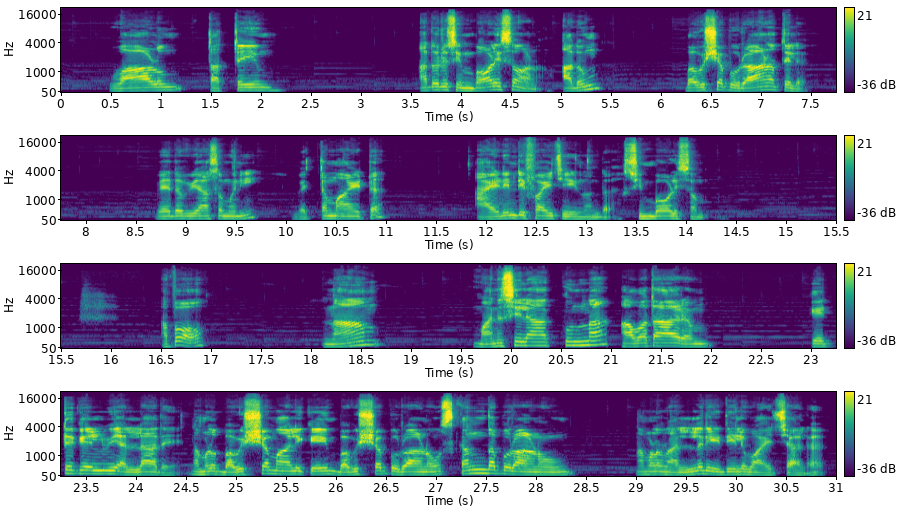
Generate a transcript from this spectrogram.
വാളും തത്തയും അതൊരു സിംബോളിസമാണ് അതും ഭവിഷ്യ പുരാണത്തിൽ വേദവ്യാസമുനി വ്യക്തമായിട്ട് ഐഡന്റിഫൈ ചെയ്യുന്നുണ്ട്. സിംബോളിസം അപ്പോൾ നാം മനസ്സിലാക്കുന്ന അവതാരം കെട്ടുകേൾവി അല്ലാതെ നമ്മൾ ഭവിഷ്യമാലികയും ഭവിഷ്യപുരാണവും സ്കന്ദപുരാണവും നമ്മൾ നല്ല രീതിയിൽ വായിച്ചാൽ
